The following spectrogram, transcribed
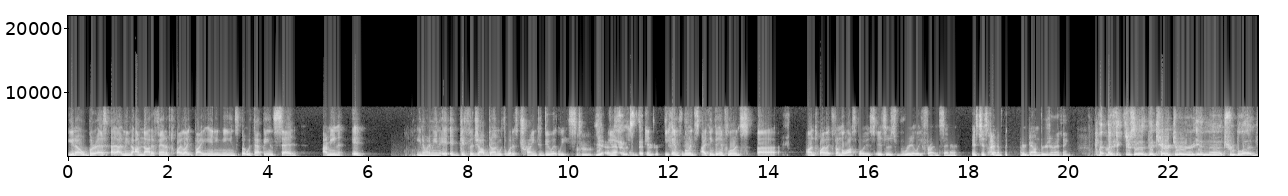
you know but as i mean i'm not a fan of twilight by any means but with that being said i mean it you know what i mean? It, it gets the job done with what it's trying to do at least. Mm-hmm. yeah you know? and, and the influence i think the influence uh, on twilight from the lost boys is, is really front and center. It's just kind I, of the down version i think. I think there's a the character in uh, True Blood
